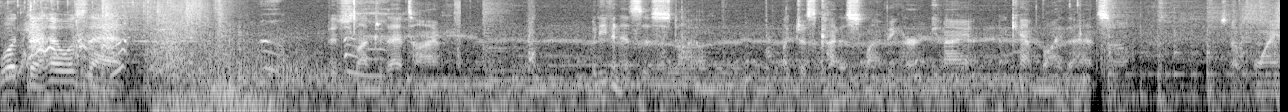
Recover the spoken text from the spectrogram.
What the hell was that? Bitch slapped her that time. What even is this style? Like just kind of slapping her. Can I? I can't buy that, so there's no point.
